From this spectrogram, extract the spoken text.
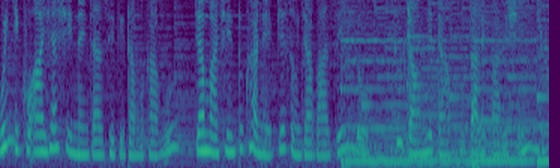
ဝိညာဉ်ခွန်အားရရှိနိုင်ကြစေတည်တော်မကဘူး။ကျမ်းမာခြင်းဒုက္ခနဲ့ပြည့်စုံကြပါစေလို့ဆုတောင်းမေတ္တာပို့သလိုက်ပါရရှင်။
